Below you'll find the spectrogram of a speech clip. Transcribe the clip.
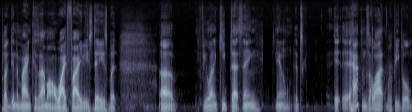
plugged into mine because I'm all Wi-Fi these days. But uh, if you want to keep that thing, you know, it's it, it happens a lot where people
